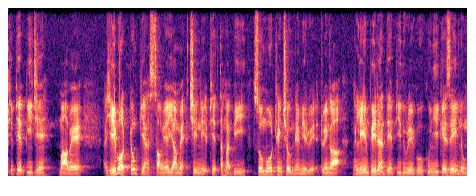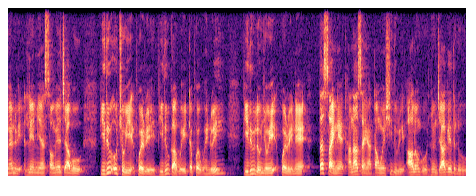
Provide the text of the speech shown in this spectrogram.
ဖြစ်ဖြစ်ပြီးချင်းမှာပဲအရေးပေါ်တုံ့ပြန်ဆောင်ရွက်ရမယ့်အခြေအနေအဖြစ်သတ်မှတ်ပြီးစိုးမိုးထိန်ချုပ်နယ်မြေတွေအတွင်းကငလင်းဘေးဒဏ်သင့်ပြည်သူတွေကိုကူညီကယ်ဆယ်ရေးလုပ်ငန်းတွေအလင်းမြန်ဆောင်ရွက်ကြဖို့ပြည်သူ့အုပ်ချုပ်ရေးအဖွဲ့တွေပြည်သူ့ကာကွယ်ရေးတပ်ဖွဲ့ဝင်တွေပြည်သူ့လုံခြုံရေးအဖွဲ့တွေနဲ့ တပ်ဆိုင်တဲ့ဌာနဆိုင်ရာတာဝန်ရှိသူတွေအားလုံးကိုညွှန်ကြားခဲ့တယ်လို့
